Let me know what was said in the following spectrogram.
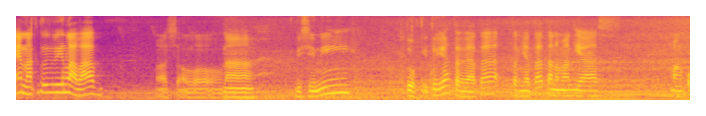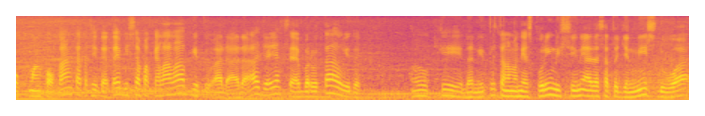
enak tuh bikin lalap. Masya Allah. Nah, di sini tuh itu ya ternyata ternyata tanaman hias mangkok mangkokan kata si teteh bisa pakai lalap gitu. Ada-ada aja ya, saya baru tahu itu. Oke, dan itu tanaman hias puring di sini ada satu jenis, dua,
